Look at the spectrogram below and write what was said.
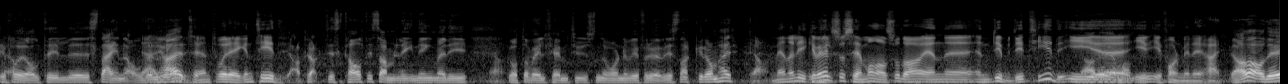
i forhold til eh, steinalderen her. Det er jo omtrent vår egen tid. Ja, praktisk talt i sammenligning med de ja. godt og vel 5000 årene vi for øvrig snakker om her. Ja, Men allikevel så ser man altså da en, eh, en dybde i tid i, ja, i, i fornminner her. Ja da, og det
